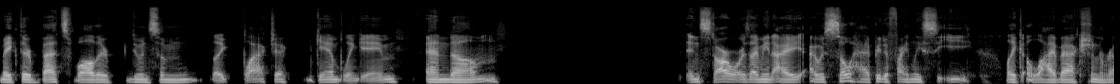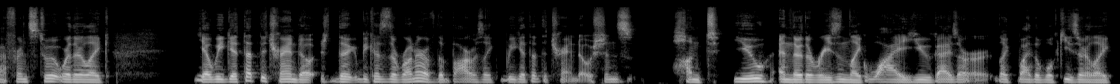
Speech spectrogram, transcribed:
make their bets while they're doing some like blackjack gambling game. And um, in Star Wars, I mean, I I was so happy to finally see like a live action reference to it where they're like, yeah, we get that the Trando the because the runner of the bar was like, we get that the Trandoshans hunt you and they're the reason like why you guys are like why the Wookiees are like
